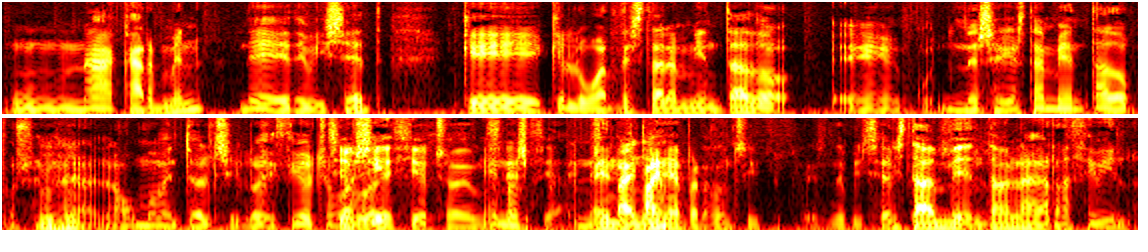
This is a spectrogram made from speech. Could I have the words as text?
una Carmen de, de Bizet, que, que en lugar de estar ambientado, eh, donde sé que está ambientado pues en, algún momento del siglo XVIII o Siglo así, XVIII en, en Francia. Espa- en España. perdón, sí, es de Bizet. estaba ambientado en la guerra civil.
